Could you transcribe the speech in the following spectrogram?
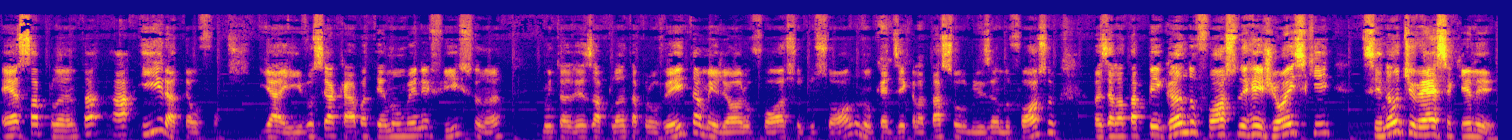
essa planta a ir até o fósforo. E aí você acaba tendo um benefício, né? Muitas vezes a planta aproveita melhor o fósforo do solo, não quer dizer que ela está solubilizando o fósforo, mas ela está pegando o fósforo de regiões que, se não tivesse aquele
